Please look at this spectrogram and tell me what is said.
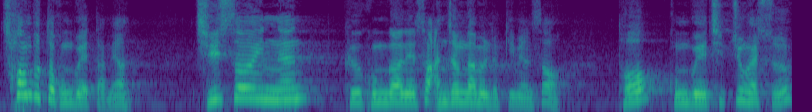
처음부터 공부했다면 질서 있는 그 공간에서 안정감을 느끼면서 더 공부에 집중할 수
